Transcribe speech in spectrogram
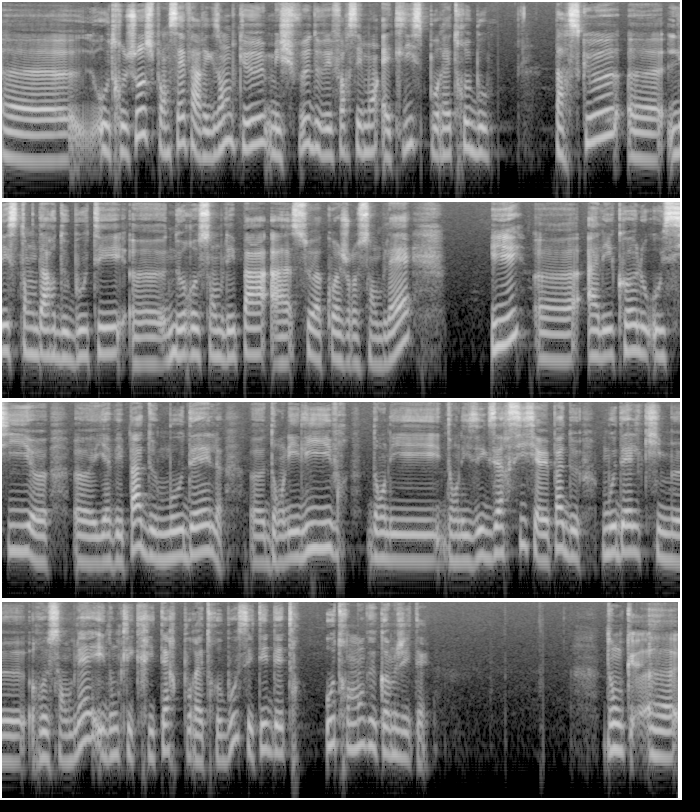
Euh, autre chose, je pensais par exemple que mes cheveux devaient forcément être lisses pour être beaux. Parce que les standards de beauté ne ressemblaient pas à ce à quoi je ressemblais, et euh, à l'école aussi, euh, euh, il n'y avait pas de modèle dans les livres, dans les, dans les exercices, il n'y avait pas de modèle qui me ressemblait. Et donc les critères pour être beau, c'était d'être autrement que comme j'étais. Donc, euh,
